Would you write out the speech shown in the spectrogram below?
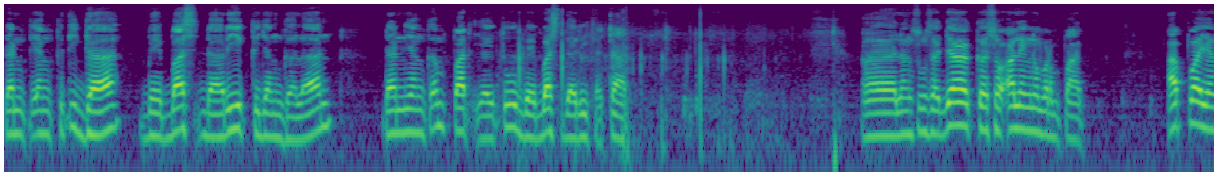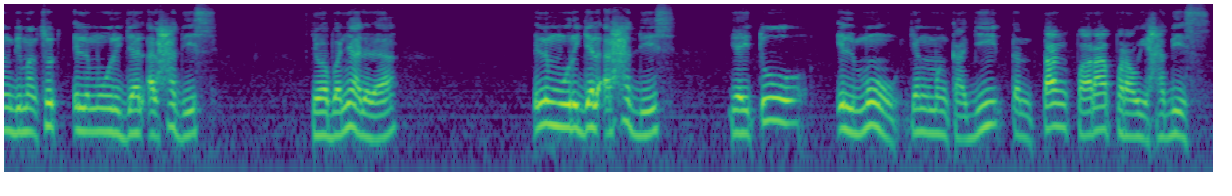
Dan yang ketiga, bebas dari kejanggalan. Dan yang keempat, yaitu bebas dari cacat. Uh, langsung saja ke soal yang nomor empat. Apa yang dimaksud ilmu rijal al-hadis? Jawabannya adalah ilmu rijal al-hadis yaitu ilmu yang mengkaji tentang para perawi hadis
